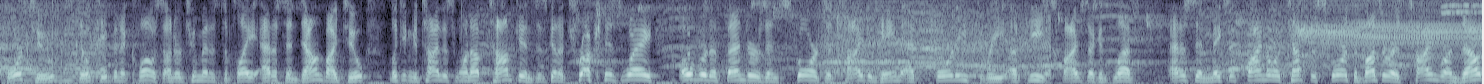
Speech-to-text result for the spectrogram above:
4-2, still keeping it close. Under two minutes to play. Edison down by two, looking to tie this one up. Thompkins is going to truck his way over defenders and score to tie the game at 43 apiece. Five seconds left. Edison makes a final attempt to score at the buzzer as time runs out,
